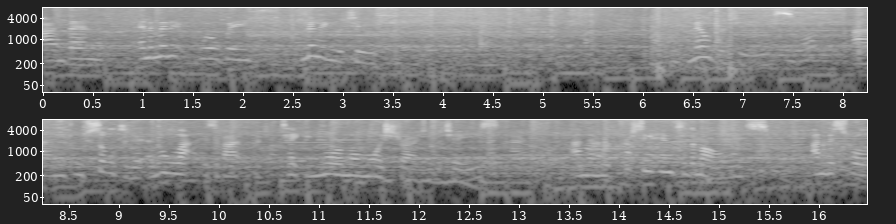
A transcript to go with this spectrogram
And then in a minute we'll be milling the cheese. We've milled the cheese and we've salted it and all that is about taking more and more moisture out of the cheese and then we're pressing it into the moulds and this will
